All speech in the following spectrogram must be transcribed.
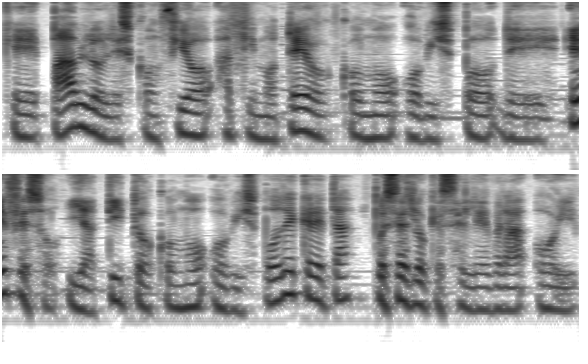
que Pablo les confió a Timoteo como obispo de Éfeso y a Tito como obispo de Creta, pues es lo que celebra hoy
